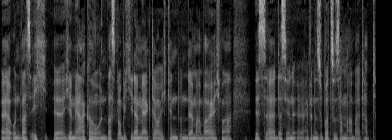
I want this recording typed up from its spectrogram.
Äh, und was ich äh, hier merke und was, glaube ich, jeder merkt, der euch kennt und der mal bei euch war, ist, äh, dass ihr einfach eine super Zusammenarbeit habt.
